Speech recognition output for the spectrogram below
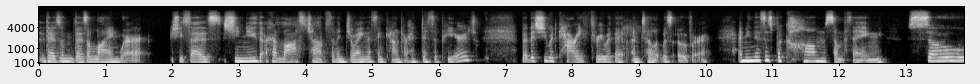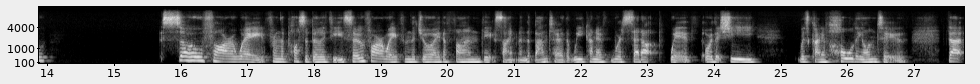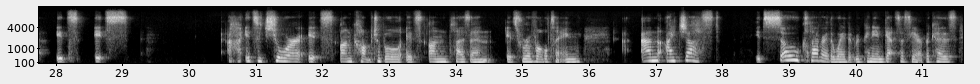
there's a there's a line where she says she knew that her last chance of enjoying this encounter had disappeared, but that she would carry through with it until it was over. I mean, this has become something so so far away from the possibilities, so far away from the joy, the fun, the excitement, the banter that we kind of were set up with, or that she was kind of holding on to, that it's it's uh, it's a chore, it's uncomfortable, it's unpleasant, it's revolting. And I just, it's so clever the way that Roupenian gets us here because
